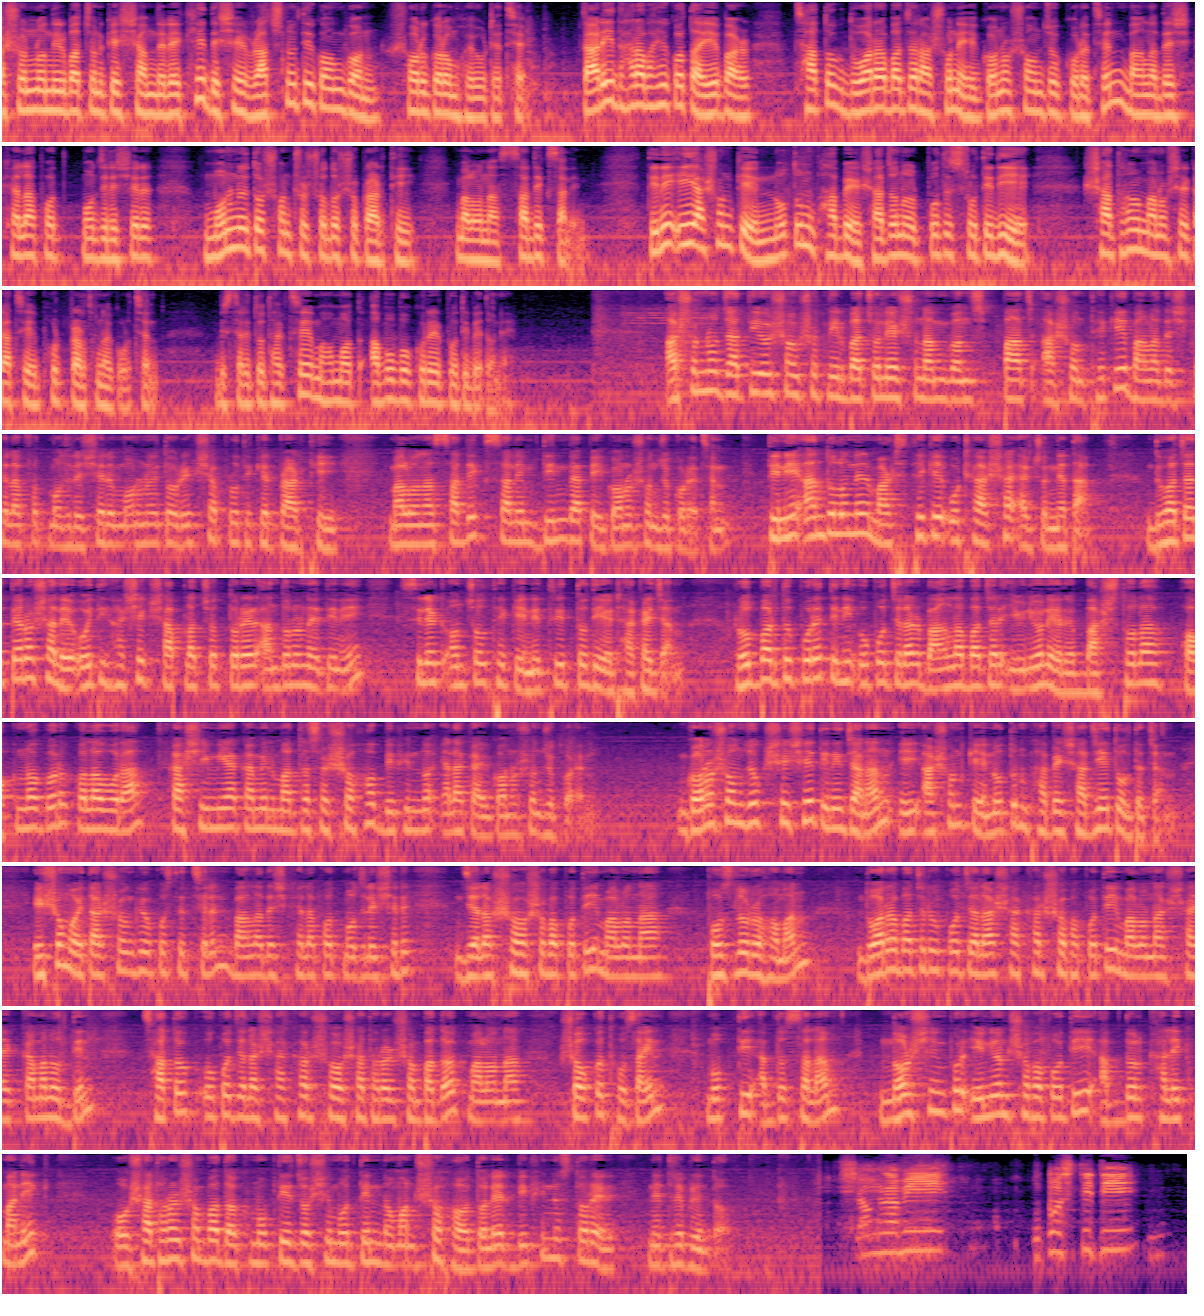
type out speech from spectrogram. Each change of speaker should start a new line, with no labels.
আসন্ন নির্বাচনকে সামনে রেখে দেশের রাজনৈতিক অঙ্গন সরগরম হয়ে উঠেছে। তারই ধারাবাহিকতায় এবার ছাতক দোয়ারাবাজার আসনে গণসংযোগ করেছেন বাংলাদেশ খেলাফত মজলিসের মনোনীত সংসদ সদস্য প্রার্থী মাওলানা সাদিক সালিম। তিনি এই আসনকে নতুনভাবে সাজানোর প্রতিশ্রুতি দিয়ে সাধারণ মানুষের কাছে ভোট প্রার্থনা করছেন। বিস্তারিত থাকছে মোহাম্মদ আবু বকরের প্রতিবেদনে। আসন্ন জাতীয় সংসদ নির্বাচনে সুনামগঞ্জ পাঁচ আসন থেকে বাংলাদেশ খেলাফত মজলিসের মনোনীত রিক্সা প্রতীকের প্রার্থী মাওলানা সাদিক সালিম দিনব্যাপী গণসংযোগ করেছেন। তিনি আন্দোলনের মাঠ থেকে উঠে আসা একজন নেতা। দু হাজার তেরো সালে ঐতিহাসিক শাপলা চত্বরের আন্দোলনে তিনি সিলেট অঞ্চল থেকে নেতৃত্ব দিয়ে ঢাকায় যান। রোববার দুপুরে তিনি উপজেলার বাংলাবাজার ইউনিয়নের বাসতলা, হকনগর কলাউরা কাশিমিয়া, কামিল মাদ্রাসা সহ বিভিন্ন এলাকায় গণসংযোগ করেন। গণসংযোগ শেষে তিনি জানান, এই আসনকে নতুনভাবে সাজিয়ে তুলতে চান। এ সময় তার সঙ্গে উপস্থিত ছিলেন বাংলাদেশ খেলাফত মজলিসের জেলা সহসভাপতি মাওলানা ফজলুর রহমান, দোয়ারাবাজার উপজেলা শাখার সভাপতি মাওলানা শায়েক কামাল উদ্দিন ছাতক উপজেলা শাখার সহসাধারণ সম্পাদক মাওলানা শওকত হোসাইন, মুফতি আব্দুল সালাম, নরসিংপুর ইউনিয়ন সভাপতি আব্দুল খালিক মানিক ও সাধারণ সম্পাদক মুফতি জসিম উদ্দিন নোমান সহ দলের বিভিন্ন স্তরের নেতৃবৃন্দ।
সংগ্রামী উপস্থিতি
